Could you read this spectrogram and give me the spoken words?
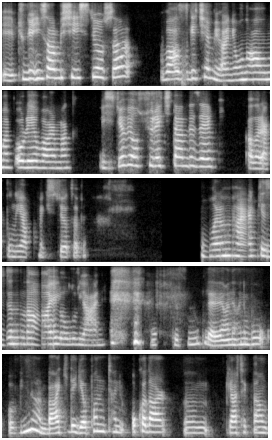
e, çünkü insan bir şey istiyorsa vazgeçemiyor. Hani onu almak, oraya varmak istiyor ve o süreçten de zevk alarak bunu yapmak istiyor tabii. Umarım herkese nail olur yani. Kesinlikle. Yani hani bu bilmiyorum belki de yapan hani o kadar ıı, gerçekten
